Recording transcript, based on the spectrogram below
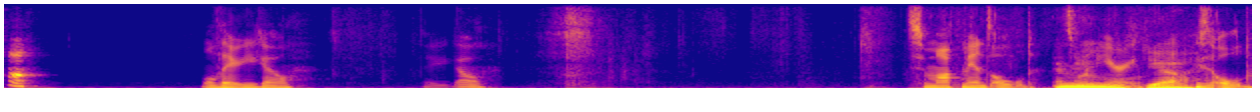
Huh. Well, there you go. There you go. So Mothman's old. I That's what I'm mean, hearing. Yeah. He's old.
